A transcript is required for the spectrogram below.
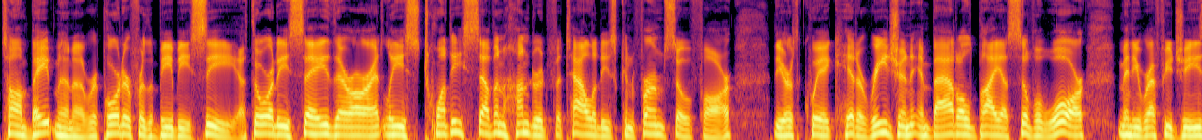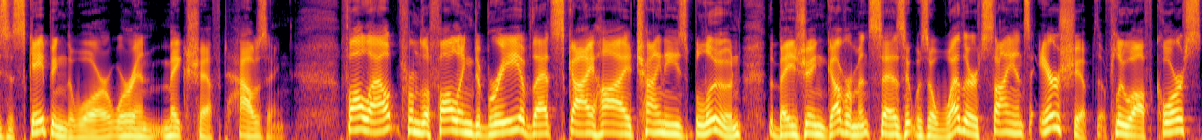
Tom Bateman, a reporter for the BBC. Authorities say there are at least 2,700 fatalities confirmed so far. The earthquake hit a region embattled by a civil war. Many refugees escaping the war were in makeshift housing. Fallout from the falling debris of that sky high Chinese balloon. The Beijing government says it was a weather science airship that flew off course.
